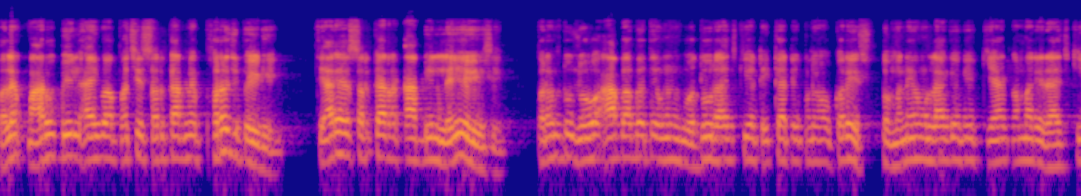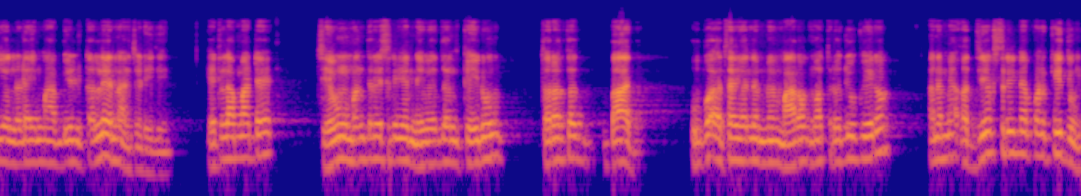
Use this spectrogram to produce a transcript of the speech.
ભલે મારું બિલ આવ્યા પછી સરકારને ફરજ પડી ત્યારે સરકાર આ બિલ લઈ આવી છે. પરંતુ જો આ બાબતે હું વધુ રાજકીય ટીકા ટિપ્પણીઓ કરીશ તો મને એવું લાગે કે ક્યાંક અમારી રાજકીય લડાઈમાં બિલ ટલે ના ચડી જાય. એટલા માટે જેવું મંત્રીશ્રીએ નિવેદન કર્યું તરત જ બાદ ઊભા થઈ અને મેં મારો મત રજૂ કર્યો અને મેં અધ્યક્ષશ્રીને પણ કીધું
